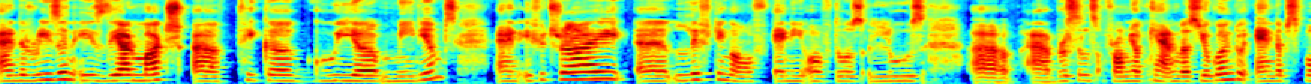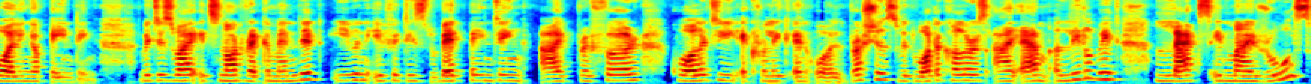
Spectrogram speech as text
And the reason is they are much uh, thicker gooier mediums. And if you try uh, lifting off any of those loose uh, uh bristles from your canvas you're going to end up spoiling your painting which is why it's not recommended. Even if it is wet painting I prefer quality acrylic and oil brushes with watercolors. I am a little bit lax in my rules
